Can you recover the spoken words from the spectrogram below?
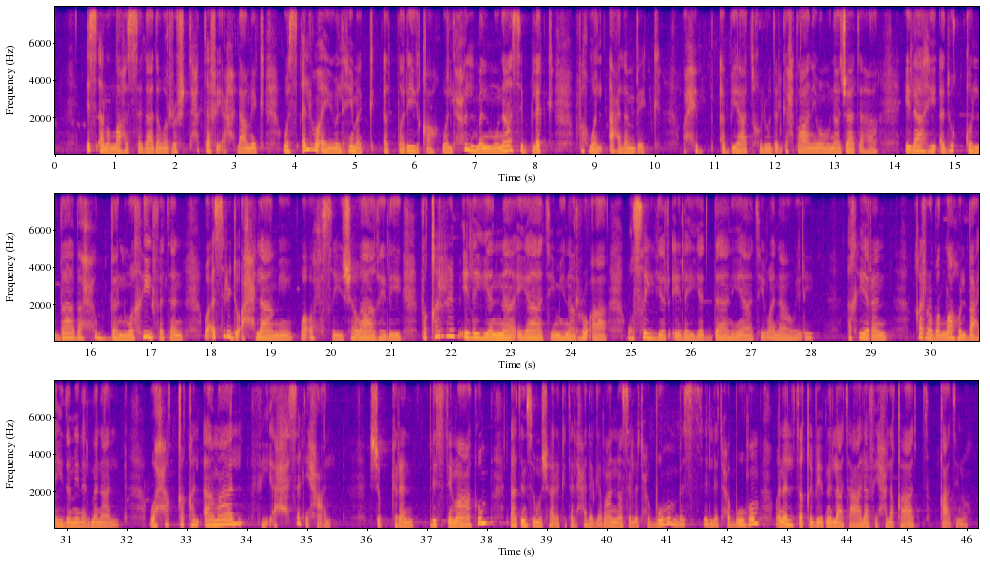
اسأل الله السداد والرشد حتى في أحلامك واسأله أن يلهمك الطريقة والحلم المناسب لك فهو الأعلم بك. أحب أبيات خلود القحطاني ومناجاتها. إلهي أدق الباب حبا وخيفة وأسرد أحلامي وأحصي شواغلي. فقرب إلي النائيات من الرؤى وصير إلي الدانيات وناولي. أخيرا قرب الله البعيد من المنال وحقق الآمال في أحسن حال. شكرا لاستماعكم. لا تنسوا مشاركة الحلقة مع الناس اللي تحبوهم بس اللي تحبوهم ونلتقي بإذن الله تعالى في حلقات قادمة.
